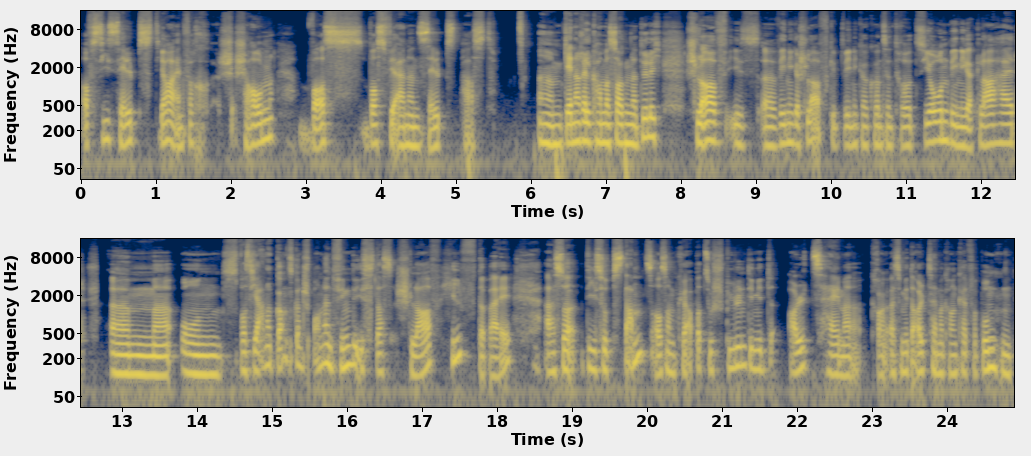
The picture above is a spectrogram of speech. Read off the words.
auf sie selbst, ja, einfach schauen, was, was für einen selbst passt. Ähm, generell kann man sagen, natürlich, Schlaf ist äh, weniger Schlaf, gibt weniger Konzentration, weniger Klarheit. Ähm, und was ich auch noch ganz, ganz spannend finde, ist, dass Schlaf hilft dabei, also die Substanz aus dem Körper zu spülen, die mit Alzheimer, also mit der Alzheimer-Krankheit verbunden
